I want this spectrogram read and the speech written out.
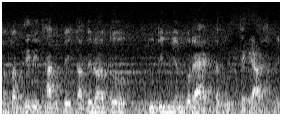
শতাব্দীরই থাকবে, তাদের হয়তো দু তিনজন করে একটা গ্রুপ থেকে আসবে।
